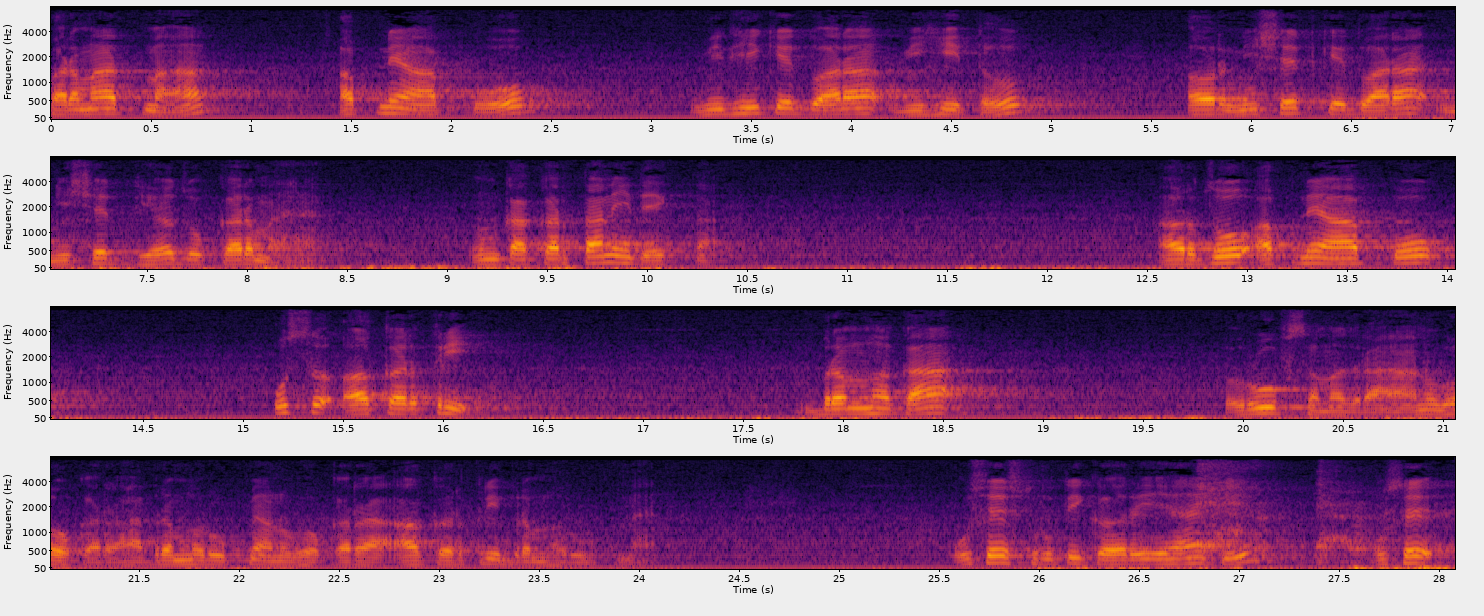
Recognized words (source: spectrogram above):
परमात्मा अपने आप को विधि के द्वारा विहित तो और निषेध के द्वारा निषेध्य जो कर्म है, उनका कर्ता नहीं देखता। और जो अपने आप को उस अकर्त्री ब्रह्म का रूप समझ रहा अनुभव कर रहा ब्रह्म रूप में अनुभव कर रहा अकर्त्री ब्रह्म रूप में। उसे श्रुति कह रही है कि उसे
